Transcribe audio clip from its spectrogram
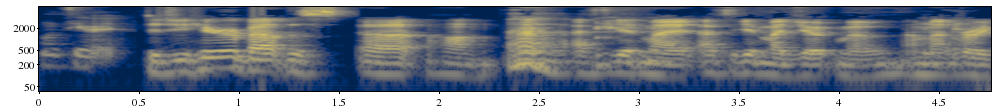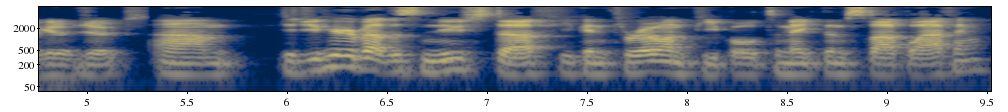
let's hear it. Did you hear about this? Uh, on. I have to get my I have to get my joke mode. I'm not very good at jokes. Um, did you hear about this new stuff you can throw on people to make them stop laughing?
